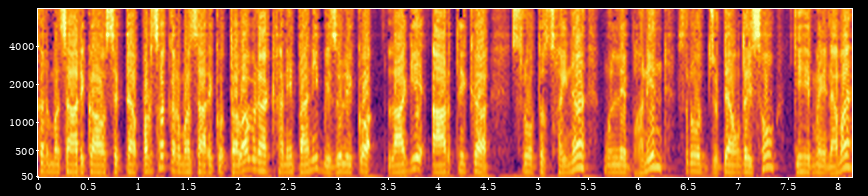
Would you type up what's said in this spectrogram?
कर्मचारीको आवश्यकता पर्छ। कर्मचारीको तलब र खानेपानी बिजुलीको लागि आर्थिक स्रोत छैन। उनले भनिन् स्रोत जुटाउँदैछौ। केही महिनामा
